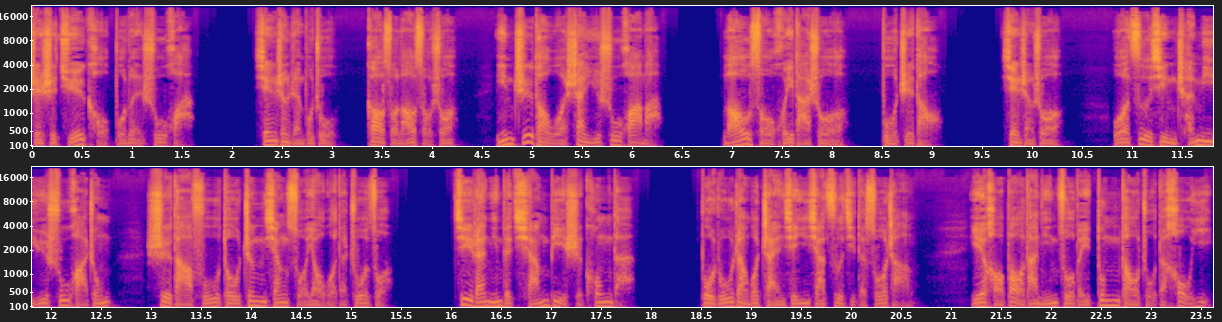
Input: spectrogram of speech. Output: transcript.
只是绝口不论书画。先生忍不住告诉老叟说：“您知道我善于书画吗？”老叟回答说：“不知道。”先生说：“我自信沉迷于书画中，士大夫都争相索要我的拙作。既然您的墙壁是空的，不如让我展现一下自己的所长，也好报答您作为东道主的厚意。”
